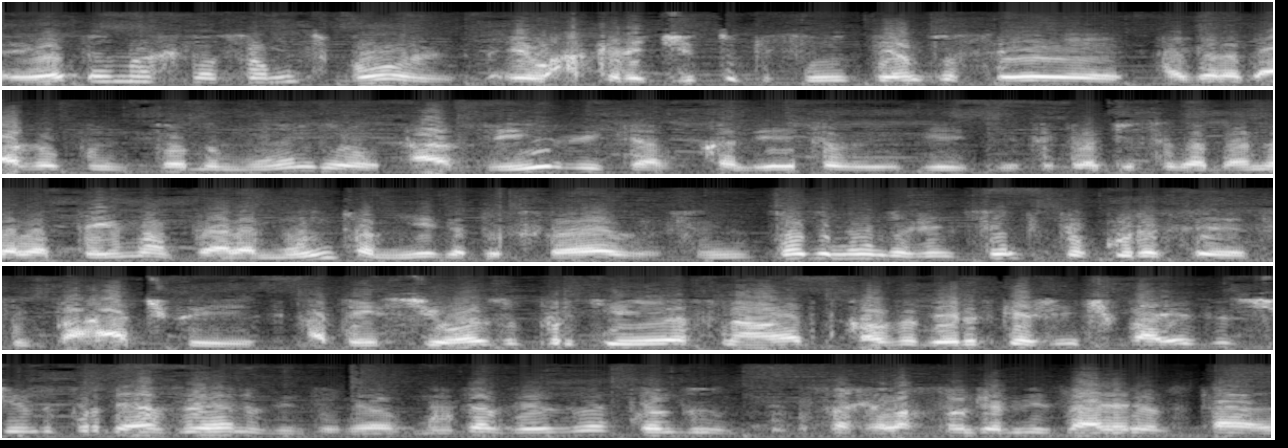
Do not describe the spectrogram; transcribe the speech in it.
eu tenho uma relação muito boa. Eu acredito que sim, tento ser agradável com todo mundo. A Vivi, que é a vocalista e, e tecladista da banda, ela tem uma. Ela é muito amiga dos fãs, assim. Todo mundo, a gente sempre procura ser simpático e atencioso, porque afinal é por causa deles que a gente vai existindo por 10 anos, entendeu? Muitas vezes, quando essa relação de amizade está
